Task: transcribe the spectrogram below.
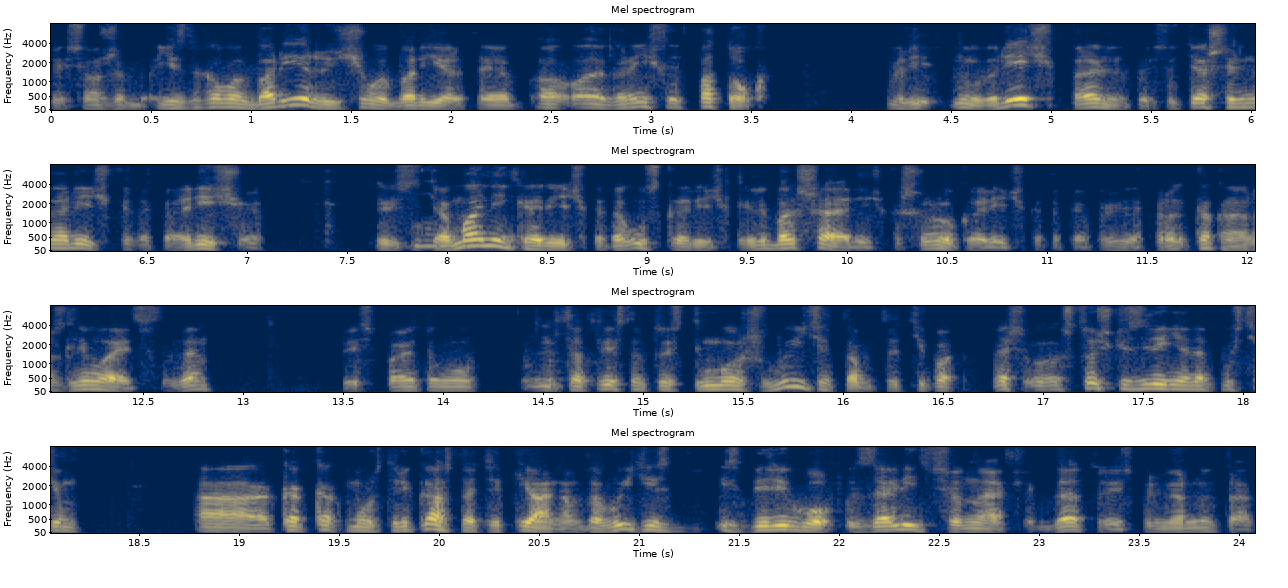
то есть он же языковой барьер, речевой барьер, это ограничивает поток, ну, речь, правильно, то есть у тебя ширина речки такая, речи, то есть у тебя маленькая речка, это узкая речка, или большая речка, широкая речка такая, как она разливается, да? То есть поэтому, соответственно, то есть ты можешь выйти там, ты, типа, знаешь, с точки зрения, допустим, а, как, как может река стать океаном, да, выйти из, из берегов и залить все нафиг, да, то есть примерно так.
